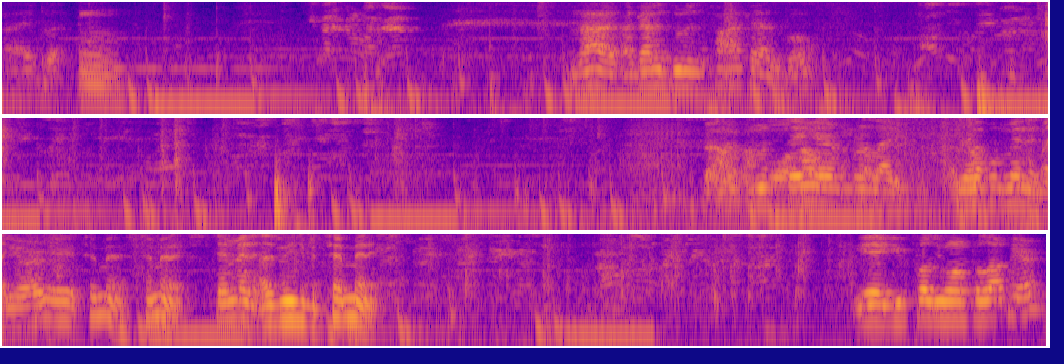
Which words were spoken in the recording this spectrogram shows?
Alright, but Mm. nah, I gotta do this podcast, bro. I'm, I'm gonna stay here for like a couple minutes. Like, you yeah, heard? yeah, ten minutes. Ten minutes. Ten I just need you for ten minutes. Yeah, you pull. You want to pull up here?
